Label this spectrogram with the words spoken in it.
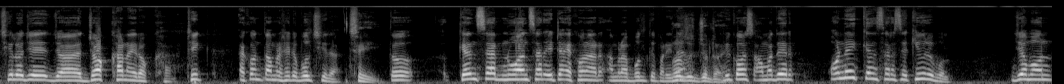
ছিল যে য- যক্ষা নাই রক্ষা। ঠিক এখন তো আমরা সেটা বলছি না। সেই। তো ক্যান্সার নো আনসার এটা এখন আর আমরা বলতে পারি না। বিকজ আমাদের অনেক ক্যান্সার আছে কিউরেবল। যেমন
